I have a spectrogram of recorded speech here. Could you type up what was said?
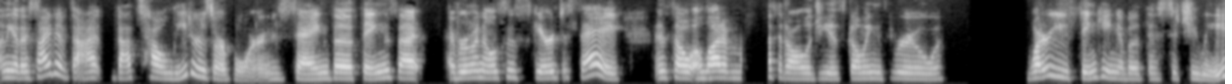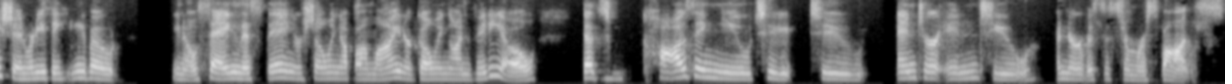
on the other side of that that's how leaders are born saying the things that everyone else is scared to say and so a mm-hmm. lot of my methodology is going through what are you thinking about this situation what are you thinking about you know saying this thing or showing up online or going on video that's mm-hmm. causing you to to enter into a nervous system response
